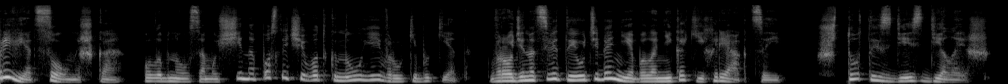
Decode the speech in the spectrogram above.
«Привет, солнышко», — улыбнулся мужчина, после чего ткнул ей в руки букет. «Вроде на цветы у тебя не было никаких реакций. Что ты здесь делаешь?»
